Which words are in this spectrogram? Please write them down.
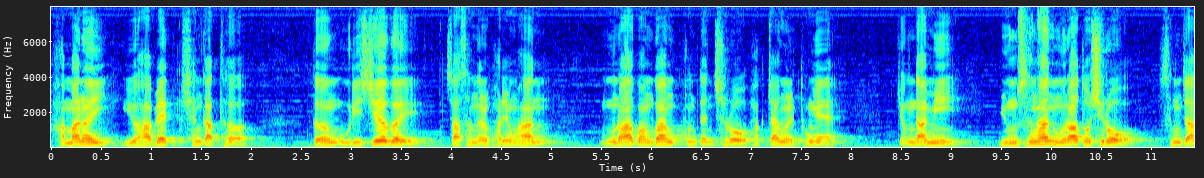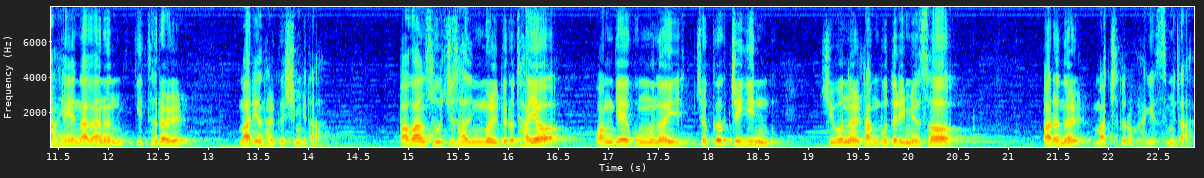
하만의 유하백 생가터 등 우리 지역의 자산을 활용한 문화관광 콘텐츠로 확장을 통해 경남이 융성한 문화도시로 성장해 나가는 기틀을 마련할 것입니다. 박완수 지사님을 비롯하여 관계 공문의 적극적인 지원을 당부드리면서 발언을 마치도록 하겠습니다.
